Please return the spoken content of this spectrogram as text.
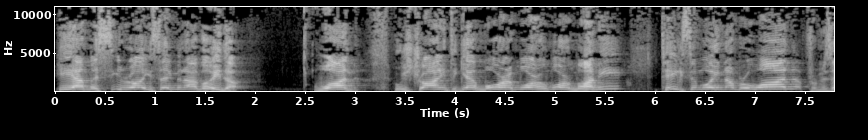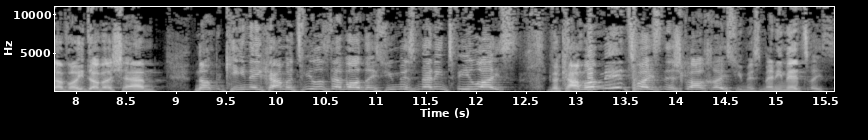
He amasira isaymin avoida. One who's trying to get more and more and more money takes him away. Number one from his avoida of Hashem. Number kine kama tefillas nevadas. You miss many tefillas. V'kama mitzvahs nishkachas. You miss many mitzvahs.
